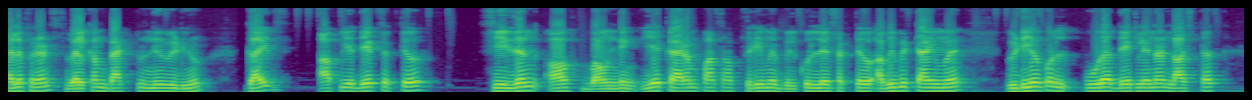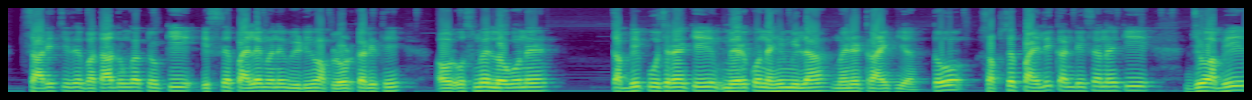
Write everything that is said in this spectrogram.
Hello friends, welcome back to new video. Guys आप ये देख सकते हो, सीज़न ऑफ़ बाउंडिंग। ये कैरम पास आप फ्री में बिल्कुल ले सकते हो। अभी भी टाइम है, वीडियो को पूरा देख लेना लास्ट तक। सारी चीज़ें बता दूँगा, क्योंकि इससे पहले मैंने वीडियो अपलोड करी थी, और उसमें लोगों ने तब भी पूछ रहे हैं कि मेरे को नहीं मिला, मैंने ट्राई किया। तो सबसे पहली कंडीशन है कि जो अभी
